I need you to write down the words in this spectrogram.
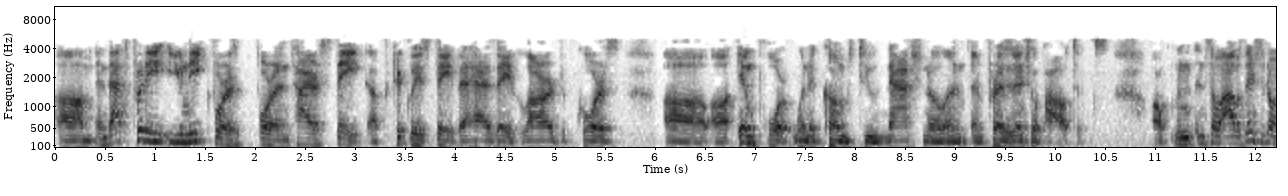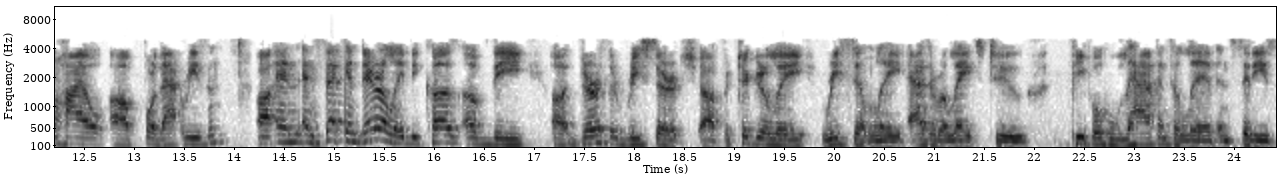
Um, and that's pretty unique for for an entire state, uh, particularly a state that has a large, of course, uh, uh, import when it comes to national and, and presidential politics. Uh, and, and, so I was interested in Ohio uh, for that reason, uh, and and secondarily because of the uh, dearth of research, particularly recently as it relates to people who happen to live in cities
